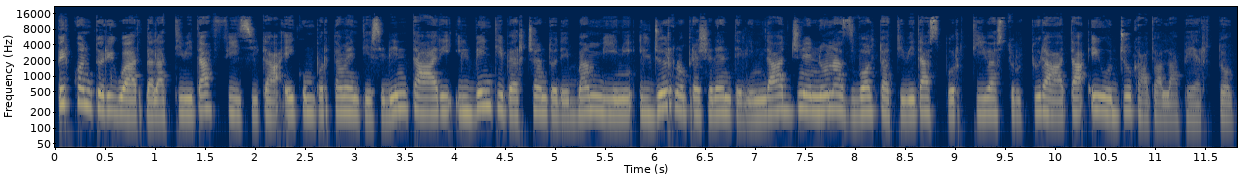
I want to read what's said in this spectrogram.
Per quanto riguarda l'attività fisica e i comportamenti sedentari, il 20% dei bambini il giorno precedente l'indagine non ha svolto attività sportiva strutturata e o giocato all'aperto.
